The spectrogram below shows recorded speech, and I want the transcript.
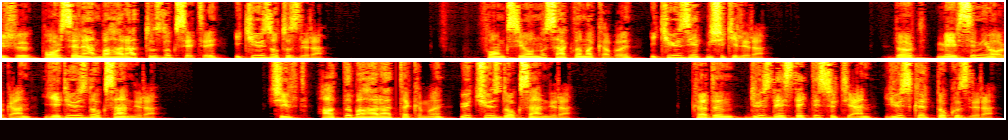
Güçlü, porselen baharat tuzluk seti, 230 lira. Fonksiyonlu saklama kabı, 272 lira. 4. Mevsim yorgan, 790 lira. Çift, hatlı baharat takımı, 390 lira. Kadın, düz destekli sütyen, 149 lira.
